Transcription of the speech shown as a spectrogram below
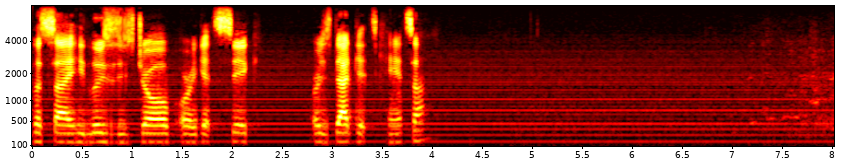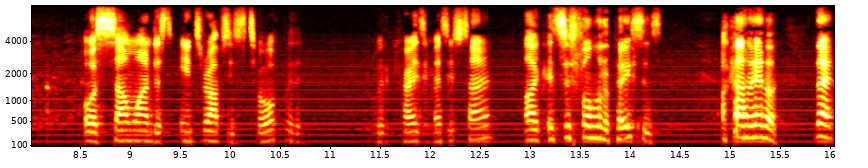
let's say, he loses his job, or he gets sick, or his dad gets cancer, or someone just interrupts his talk with a, with a crazy message tone, like it's just falling to pieces. I can't handle it. No.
